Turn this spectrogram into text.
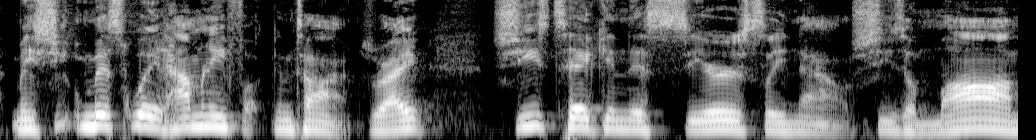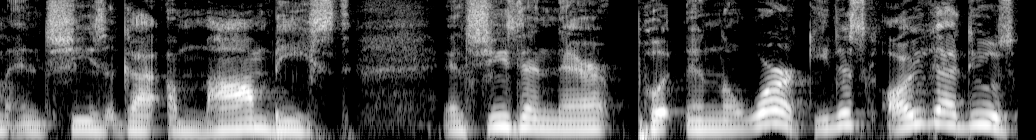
I mean, she missed weight how many fucking times, right? She's taking this seriously now. She's a mom and she's got a mom beast and she's in there putting in the work. You just, all you got to do is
